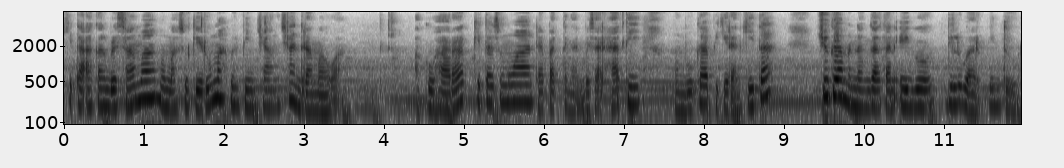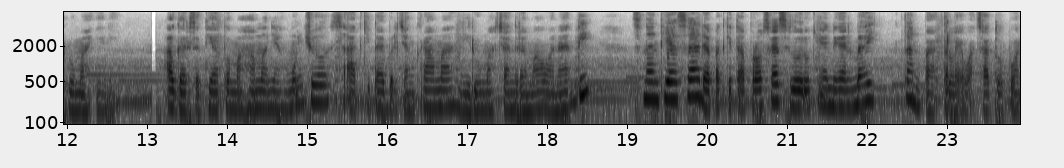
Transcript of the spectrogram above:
kita akan bersama memasuki rumah berbincang Chandra Mawa. Aku harap kita semua dapat dengan besar hati membuka pikiran kita, juga menanggalkan ego di luar pintu rumah ini agar setiap pemahaman yang muncul saat kita bercengkrama di rumah Chandramawa nanti senantiasa dapat kita proses seluruhnya dengan baik tanpa terlewat satupun.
